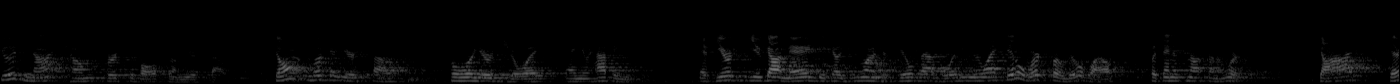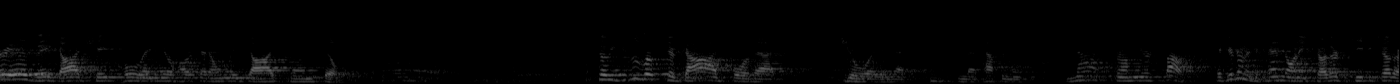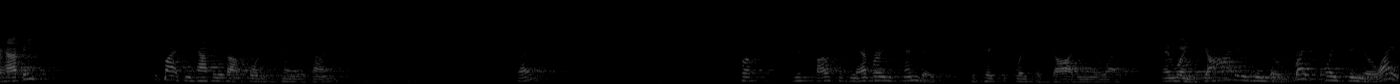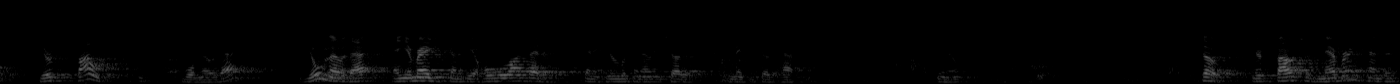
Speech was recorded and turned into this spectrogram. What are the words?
should not come, first of all, from your spouse. Don't look at your spouse for your joy and your happiness. If you're, you got married because you wanted to fill that void in your life, it'll work for a little while, but then it's not going to work. God, there is a God shaped hole in your heart that only God can fill. So you look to God for that joy and that peace and that happiness, not from your spouse. If you're going to depend on each other to keep each other happy, you might be happy about 40% of the time. Right? But your spouse was never intended to take the place of God in your life. And when God is in the right place in your life, your spouse will know that. You'll know that. And your marriage is going to be a whole lot better than if you're looking on each other to make each other happy. You know? So, spouse was never intended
